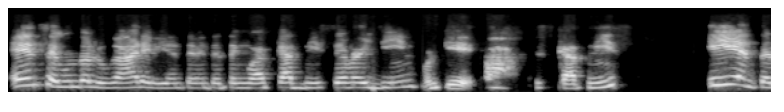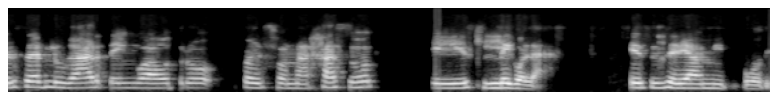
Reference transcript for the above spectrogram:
En segundo lugar, evidentemente tengo a Katniss Everdeen, porque ah, es Katniss. Y en tercer lugar, tengo a otro personajazo que es Legolas. Ese sería mi podio.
